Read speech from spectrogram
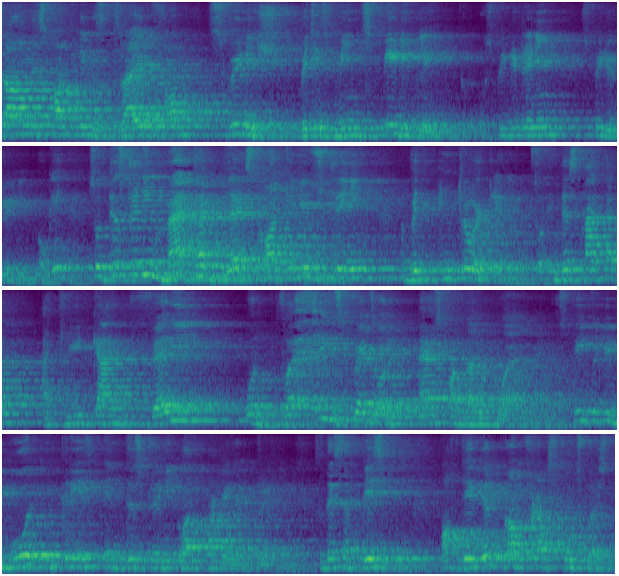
term is fartlek is derived from Swedish, which is means speedy play. Speedy training, speedy training. Okay. So this training method blends continuous training with interval training. So in this method, athlete can vary or vary or as per the requirement. Speed will be more increased in this training or particular training. So this is a basic thing of their comfort of sports person.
